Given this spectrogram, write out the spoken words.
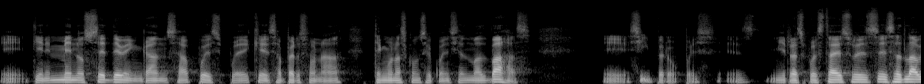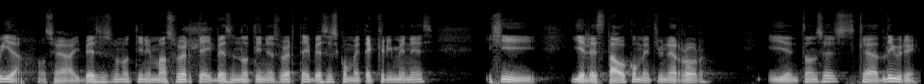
eh, tienen menos sed de venganza, pues puede que esa persona tenga unas consecuencias más bajas. Eh, sí, pero pues es, mi respuesta a eso es esa es la vida. O sea, hay veces uno tiene más suerte, hay veces no tiene suerte, hay veces comete crímenes y, y el Estado comete un error y entonces quedas libre.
